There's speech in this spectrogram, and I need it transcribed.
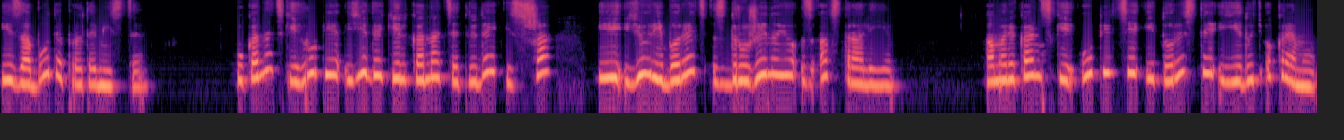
і забуде про те місце. У канадській групі їде кільканадцять людей із США і Юрій Борець з дружиною з Австралії. Американські упівці і туристи їдуть окремо.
